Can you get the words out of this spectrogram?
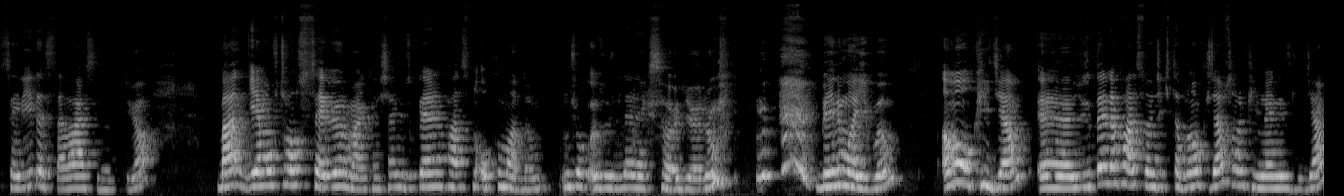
seriyi de seversiniz diyor. Ben Game of Thrones'u seviyorum arkadaşlar. Yüzüklerin Efendisi'ni okumadım. Bunu çok özür dilerek söylüyorum. Benim ayıbım. Ama okuyacağım. Ee, Yüzüklerin Efendisi önce kitabını okuyacağım. Sonra filmlerini izleyeceğim.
